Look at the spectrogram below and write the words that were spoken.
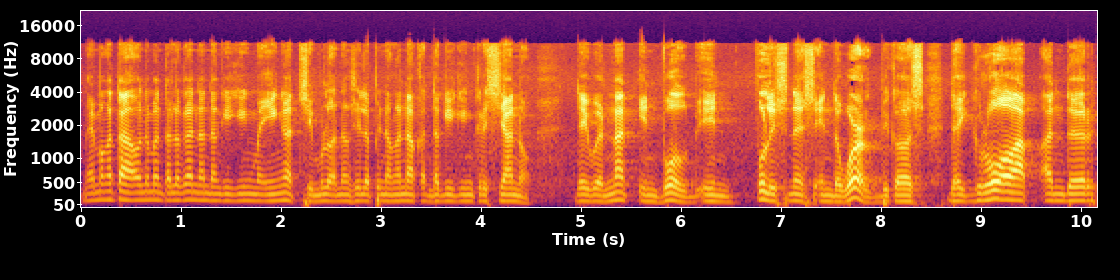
May mga tao naman talaga na nagiging maingat. Simula nang sila pinanganak at nagiging kristyano. They were not involved in foolishness in the world because they grow up under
